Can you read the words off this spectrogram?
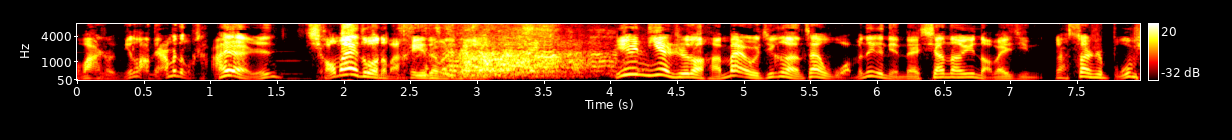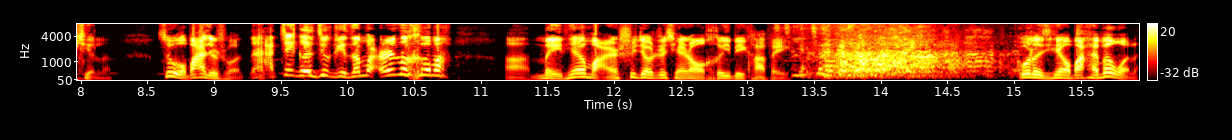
我爸说：“你老娘们懂啥呀？人荞麦做的嘛，黑的嘛，是吧？因为你也知道哈，麦乳精啊，在我们那个年代相当于脑白金，那算是补品了。所以我爸就说：那这个就给咱们儿子喝吧，啊，每天晚上睡觉之前让我喝一杯咖啡。过了几天，我爸还问我呢，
